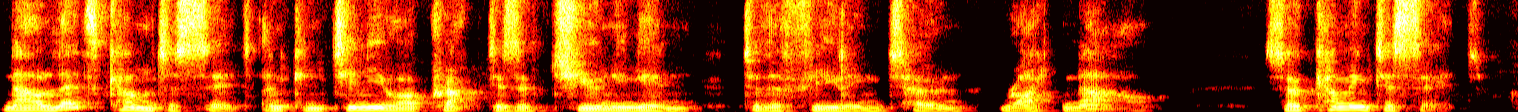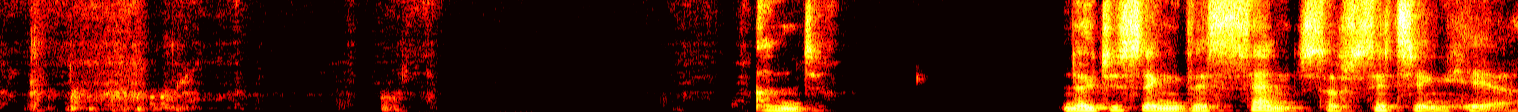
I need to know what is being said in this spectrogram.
now let's come to sit and continue our practice of tuning in to the feeling tone right now. So coming to sit. And noticing this sense of sitting here,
